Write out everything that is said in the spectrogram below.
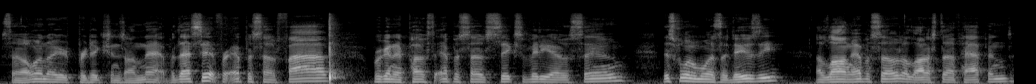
So I want to know your predictions on that. But that's it for episode five. We're going to post episode six video soon. This one was a doozy, a long episode. A lot of stuff happened.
